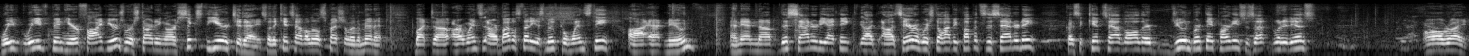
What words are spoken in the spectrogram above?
We've, we've been here five years. We're starting our sixth year today. So the kids have a little special in a minute. But uh, our, Wednesday, our Bible study has moved to Wednesday uh, at noon. And then uh, this Saturday, I think, uh, uh, Sarah, we're still having puppets this Saturday because the kids have all their June birthday parties. Is that what it is? All right.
